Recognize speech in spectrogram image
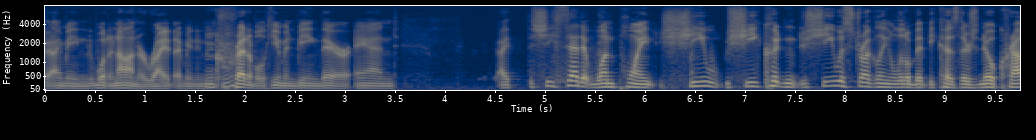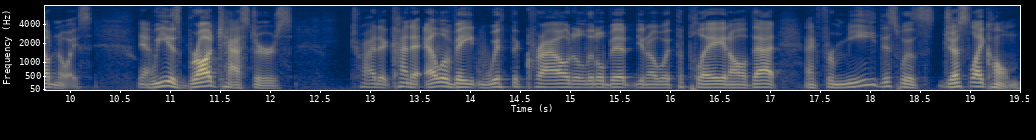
i mean what an honor right? I mean an incredible human being there. And I, she said at one point she she couldn't she was struggling a little bit because there's no crowd noise. Yeah. We as broadcasters try to kind of elevate with the crowd a little bit, you know, with the play and all of that. And for me, this was just like home.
